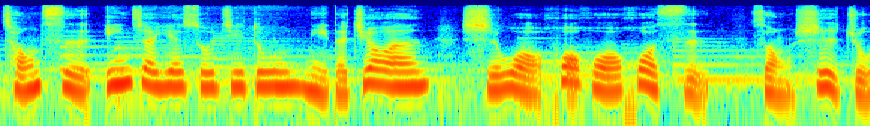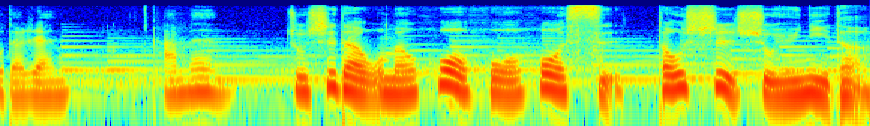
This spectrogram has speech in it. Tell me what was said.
从此，因着耶稣基督你的救恩，使我或活或死，总是主的人。阿门。主是的，我们或活或死。都是属于你的。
